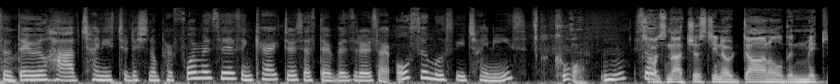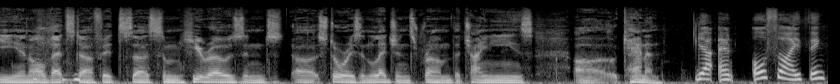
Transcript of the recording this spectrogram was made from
So they will have Chinese traditional performances and characters as their visitors are also mostly Chinese. Cool. So, Mm-hmm. So- it's not just you know Donald and Mickey and all that stuff. It's uh, some heroes and uh, stories and legends from the Chinese uh, canon. Yeah, and also I think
